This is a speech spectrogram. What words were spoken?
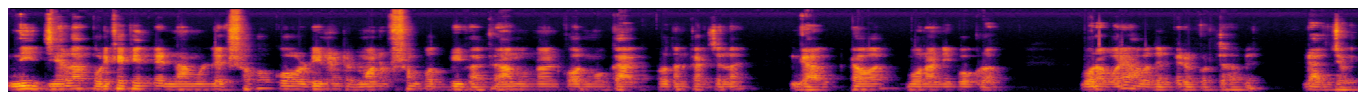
নিজ জেলা পরীক্ষা কেন্দ্রের নাম উল্লেখ সহ কোঅর্ডিনেটর মানব সম্পদ বিভাগ, গ্রাম উন্নয়ন কর্ম, গাগ প্রধান কার্যালয়, গাগ টাওয়ার বনানী, বগুড়া। বরাবরে আবেদন প্রেরণ করতে হবে ডাকযোগে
